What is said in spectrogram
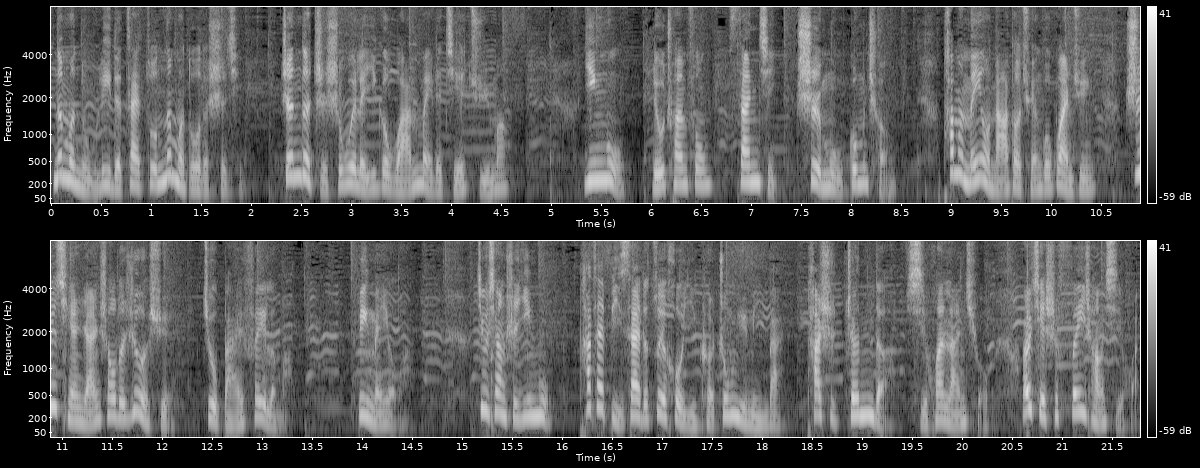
那么努力的在做那么多的事情，真的只是为了一个完美的结局吗？樱木、流川枫、三井、赤木、宫城，他们没有拿到全国冠军，之前燃烧的热血就白费了吗？并没有啊。就像是樱木，他在比赛的最后一刻终于明白，他是真的喜欢篮球，而且是非常喜欢，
